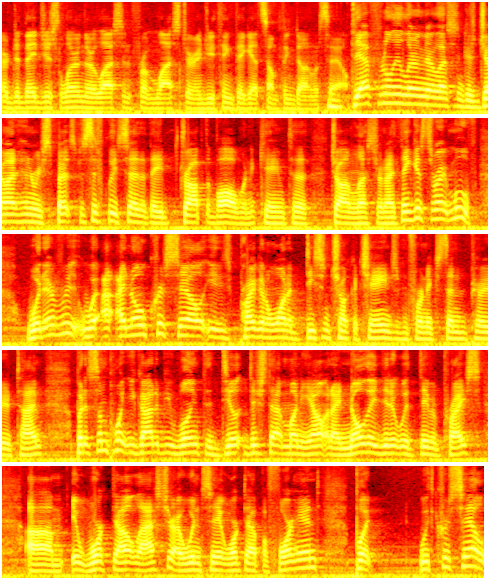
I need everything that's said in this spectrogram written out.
or did they just learn their lesson from Lester? And do you think they get something done with Sale? definitely learned their lesson because John Henry spe- specifically said that they dropped the ball when it came to Jon Lester, and I think it's the right move. Whatever wh- I I know, Chris Sale is probably going to want a decent chunk of change for an extended period of time, but at some point you got to be willing to deal, dish that money out. And I know they did it with David Price. Um, it worked out last year. I wouldn't say it worked out beforehand, but with Chris Sale,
